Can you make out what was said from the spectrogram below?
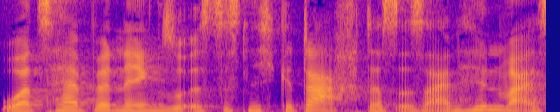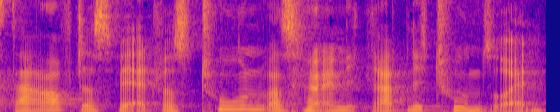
what's happening, so ist es nicht gedacht. Das ist ein Hinweis darauf, dass wir etwas tun, was wir eigentlich gerade nicht tun sollen.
